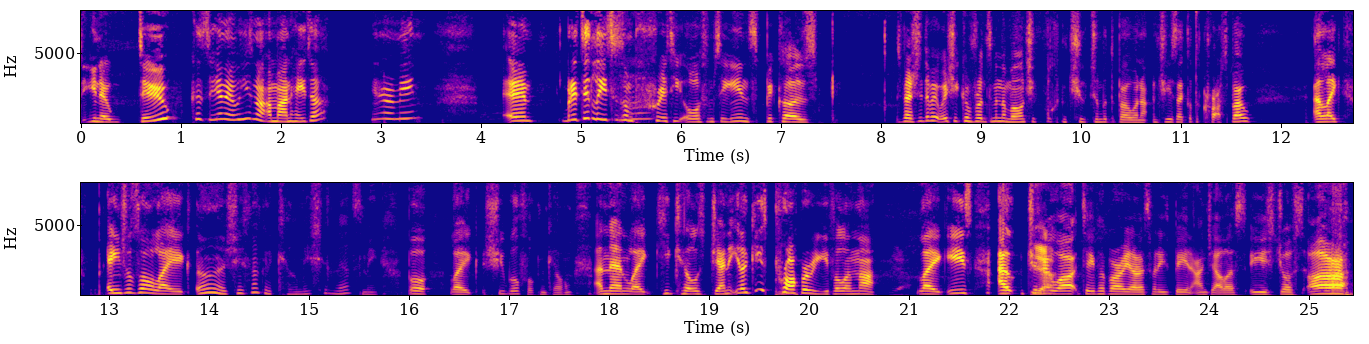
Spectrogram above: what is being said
you know, do because you know he's not a man hater. You know what I mean? Um, but it did lead to some pretty awesome scenes because, especially the bit where she confronts him in the mall and she fucking shoots him with the bow and, and she's like got the crossbow. And like Angel's all like, "Oh, she's not gonna kill me. She loves me." But like, she will fucking kill him. And then like he kills Jenny. Like he's proper evil in that. Like he's out. Do you Yeah. know what? David Boreanaz when he's being Angelus, he's just ah,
